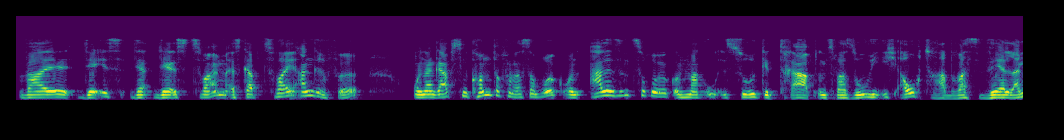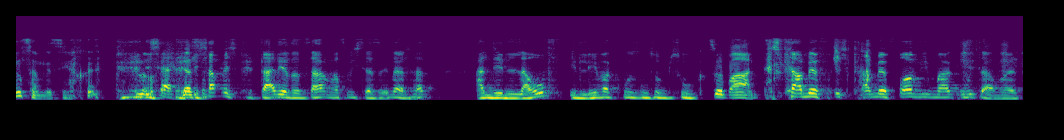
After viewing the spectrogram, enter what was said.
weil der ist, der, der ist zweimal, es gab zwei Angriffe und dann gab es ein Konter von Osnabrück und alle sind zurück und Marc U ist zurückgetrabt und zwar so, wie ich auch trabe, was sehr langsam ist, ja. ich, ich habe mich, Daniel, sozusagen, was mich das erinnert hat, an den Lauf in Leverkusen zum Zug. Zur Bahn. Ich kam mir, ich kam mir vor wie Marc Uth damals.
